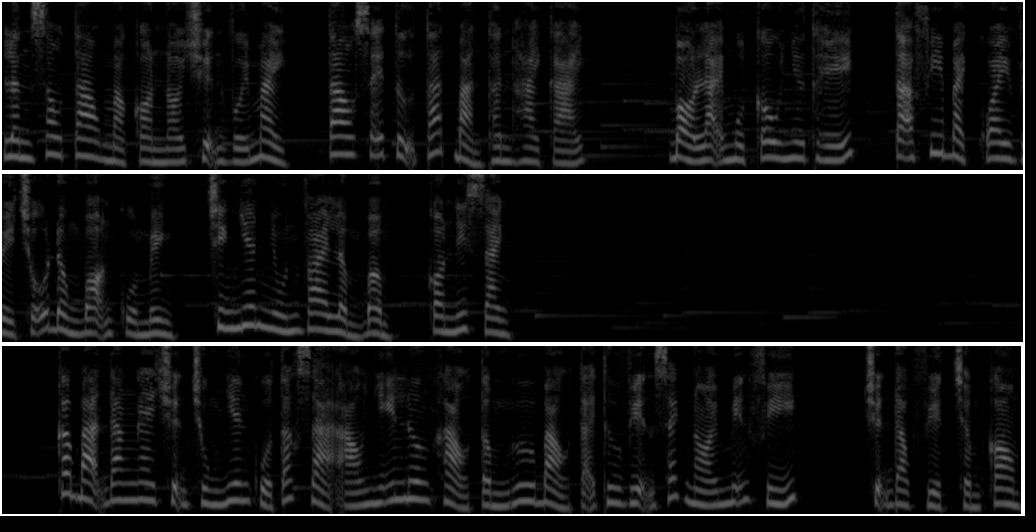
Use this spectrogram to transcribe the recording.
lần sau tao mà còn nói chuyện với mày, tao sẽ tự tát bản thân hai cái. Bỏ lại một câu như thế, tạ phi bạch quay về chỗ đồng bọn của mình, trình nhiên nhún vai lẩm bẩm, con nít danh. Các bạn đang nghe chuyện trùng niên của tác giả áo nhĩ lương khảo tầm ngư bảo tại thư viện sách nói miễn phí. Chuyện đọc việt.com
